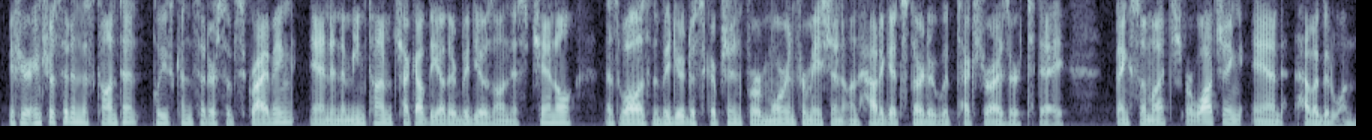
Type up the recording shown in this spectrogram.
If you're interested in this content, please consider subscribing. And in the meantime, check out the other videos on this channel, as well as the video description for more information on how to get started with Texturaizer today. Thanks so much for watching and have a good one.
